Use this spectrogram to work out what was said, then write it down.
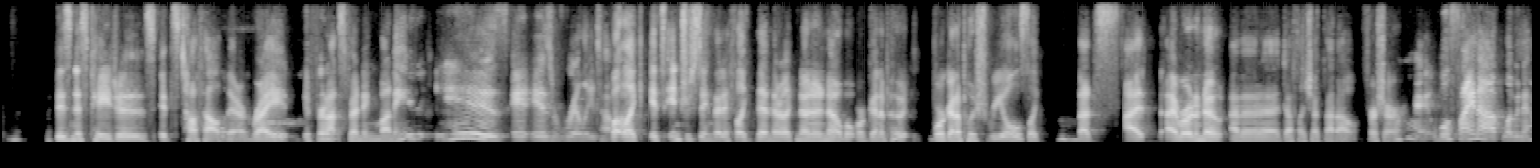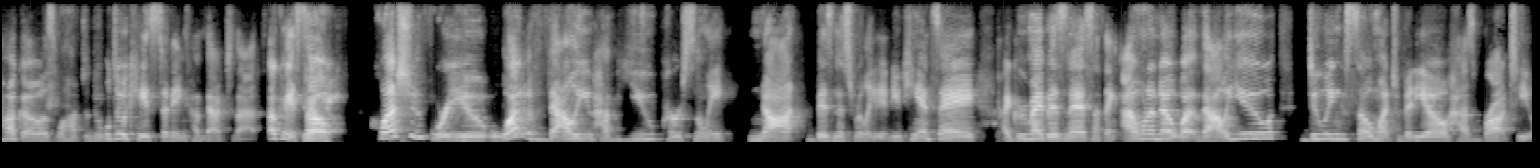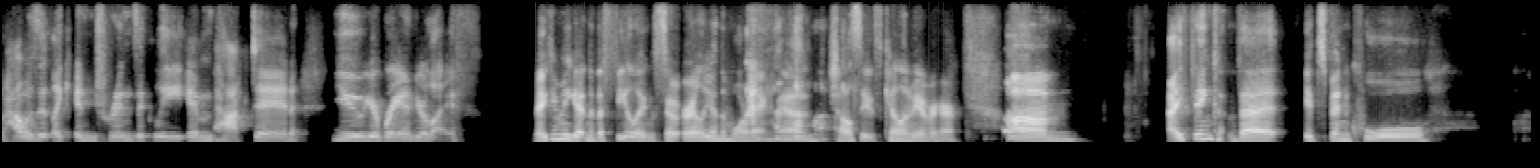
business pages it's tough out there right? If you're not spending money. it is it is really tough but like it's interesting that if like then they're like no no no but we're gonna put we're gonna push reels like mm-hmm. that's i i wrote a note i'm gonna definitely check that out for sure. Okay we'll sign up let me know how it goes we'll have to do we'll do a case study and come back to that. Okay so yeah. question for you What value have you personally, not business related? You can't say, I grew my business. I think I want to know what value doing so much video has brought to you. How has it like intrinsically impacted you, your brand, your life? Making me get into the feelings so early in the morning, man. Chelsea's killing me over here. Um, I think that it's been cool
